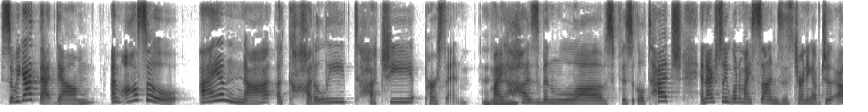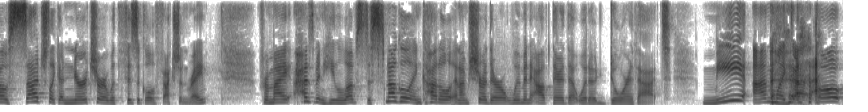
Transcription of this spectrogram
So we got that down. I'm also, I am not a cuddly, touchy person. My husband loves physical touch. And actually, one of my sons is turning up just, oh, such like a nurturer with physical affection, right? For my husband, he loves to snuggle and cuddle. And I'm sure there are women out there that would adore that. Me, I'm like, a, oh,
